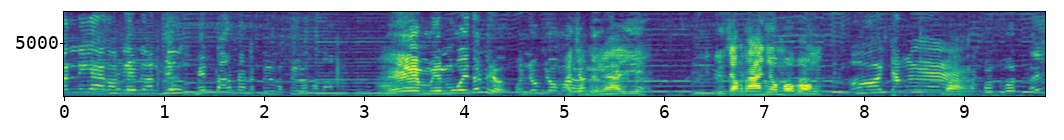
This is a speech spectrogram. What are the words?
ទៅមើលប៉ុនប៉ុននេះក៏វាទាន់ជើងមានដើមណាកទឿកទឿថាដើមអេមានមួយទៅនេះបញ្ញុំយកមកអាចចាំថ្ងៃគឺចង់ថាញោមមកបងអូចឹងឯងបាទបាត់វត្តអី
